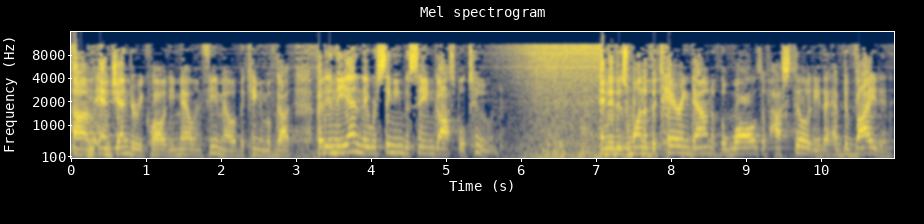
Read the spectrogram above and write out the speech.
um, and gender equality, male and female, of the kingdom of God. But in the end, they were singing the same gospel tune. And it is one of the tearing down of the walls of hostility that have divided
